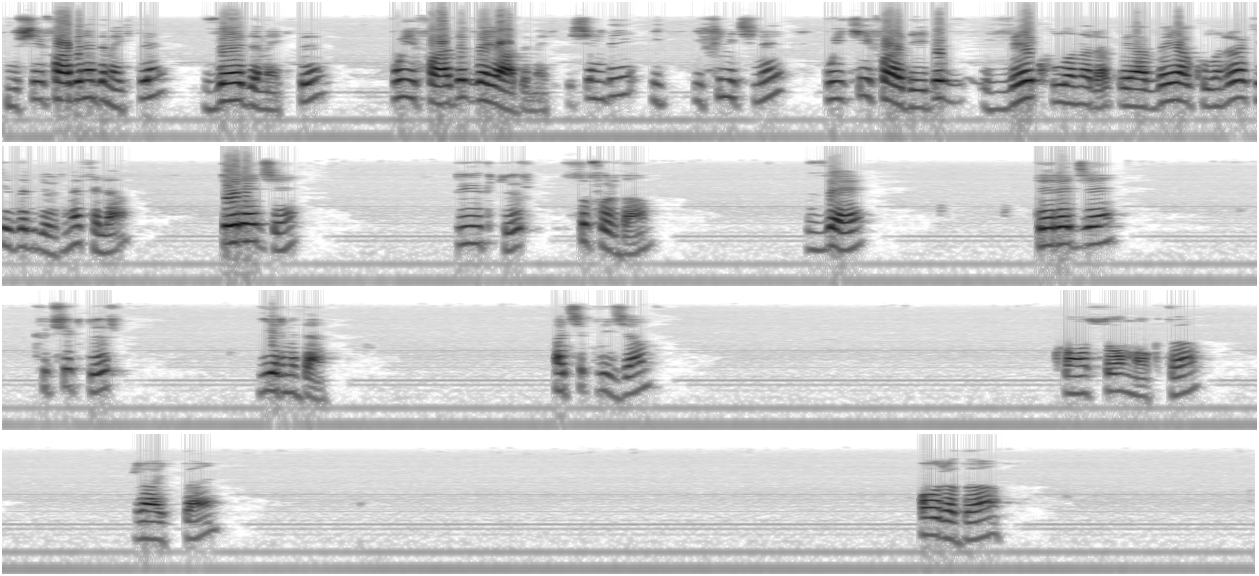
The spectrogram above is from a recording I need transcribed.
Şimdi şu ifade ne demekti? V demekti. Bu ifade veya demekti. Şimdi if'in içine bu iki ifadeyi de V kullanarak veya veya kullanarak yazabiliyoruz. Mesela derece büyüktür sıfırdan ve derece küçüktür 20'den. Açıklayacağım. Console nokta write'dan orada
